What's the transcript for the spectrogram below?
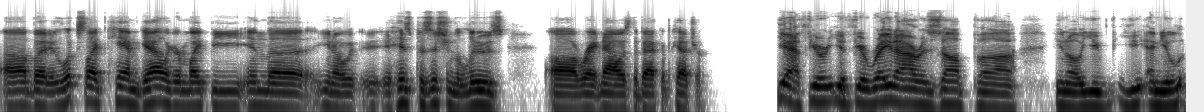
Uh, but it looks like Cam Gallagher might be in the, you know, his position to lose uh, right now as the backup catcher. Yeah, if your if your radar is up, uh, you know you, you and you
